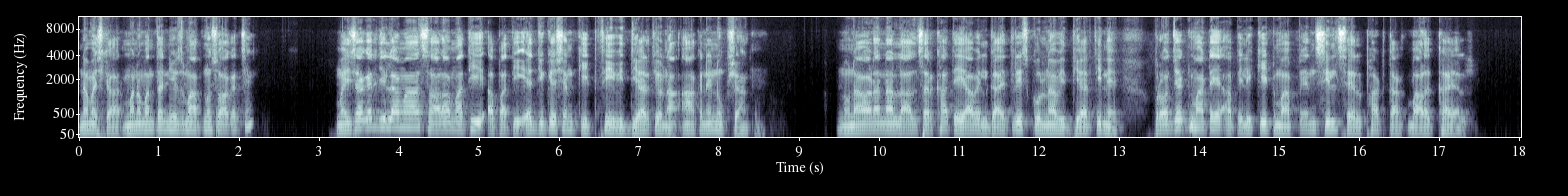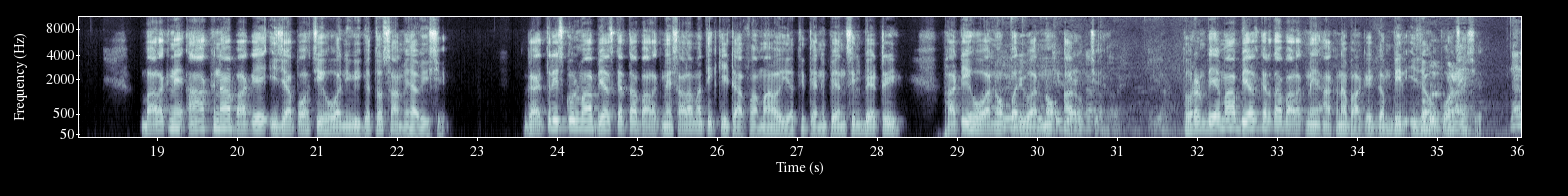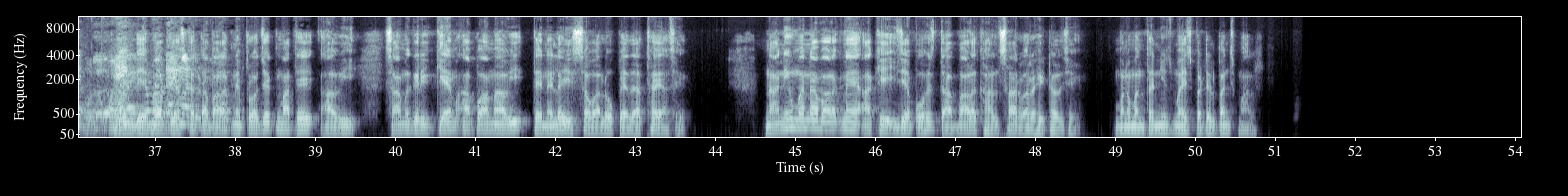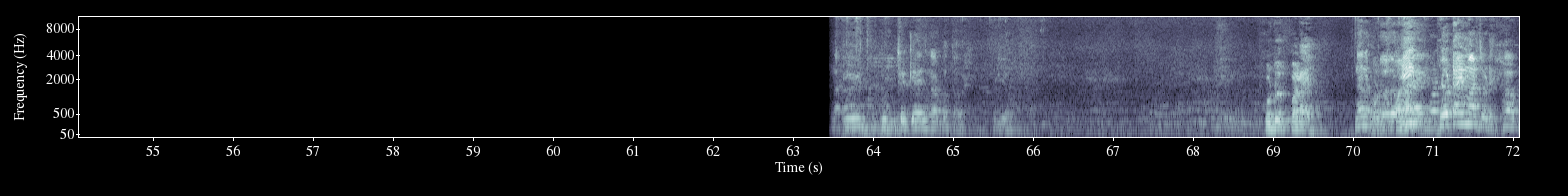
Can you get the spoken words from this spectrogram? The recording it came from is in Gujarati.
નમસ્કાર, મનોમંથન ન્યૂઝમાં આપનું સ્વાગત છે. મહીસાગર જિલ્લામાં શાળામાંથી અપાતી એજ્યુકેશન કિટથી વિદ્યાર્થીઓના આંખને નુકસાન. લુણાવાડાના લાલસર ખાતે આવેલ ગાયત્રી સ્કૂલના વિદ્યાર્થીને પ્રોજેક્ટ માટે આપેલી કિટમાં પેન્સિલ સેલ ફાટતા બાળક ઘાયલ. બાળકને આંખના ભાગે ઈજા પહોંચી હોવાની વિગતો સામે આવી છે. ગાયત્રી સ્કૂલમાં અભ્યાસ કરતા બાળકને શાળામાંથી કીટ આપવામાં આવી હતી. તેની પેન્સિલ, બેટરી ફાટી હોવાનો પરિવારનો આરોપ છે. ધોરણ બેમાં અભ્યાસ કરતા બાળકને આંખના ભાગે ગંભીર ઈજાઓ પહોંચી છે. ધોરણ બેમાં અભ્યાસ કરતા બાળકને પ્રોજેક્ટ માટે આવી સામગ્રી કેમ આપવામાં આવી તેને લઈ સવાલો પેદા થયા છે. નાની ઉંમરના બાળકને આંખે ઈજા પહોંચતા બાળક હાલ સારવાર હેઠળ છે. મનોમંથન ન્યૂઝ મહેશ પટેલ પંચમહાલ. ના એ ગુપ્ત જગ્યાએ ના બતાવાય વીડિયો ફોટો જ પડાય. ના ના એ ફોટા માર જોડે. હા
